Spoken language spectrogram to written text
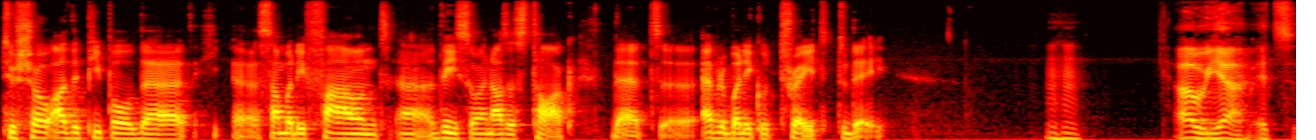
to show other people that uh, somebody found uh, this or another stock that uh, everybody could trade today. Mm-hmm. Oh yeah, it's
